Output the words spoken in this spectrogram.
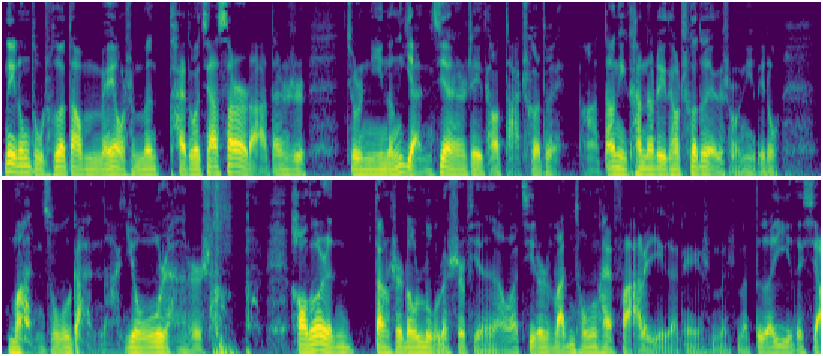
那种堵车倒没有什么太多加塞儿的，但是就是你能眼见着这条大车队啊，当你看到这条车队的时候，你那种满足感呐油然而生，好多人。当时都录了视频啊，我记得顽童还发了一个那个什么什么得意的笑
